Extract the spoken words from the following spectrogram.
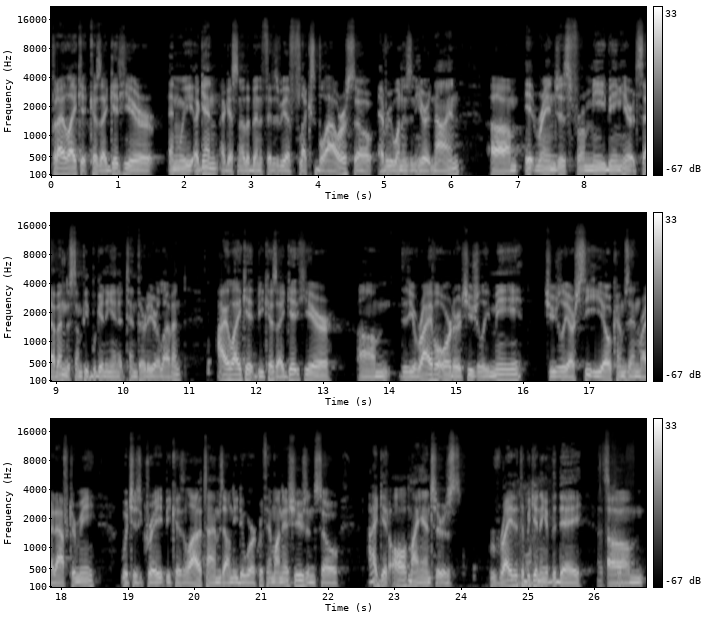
But I like it because I get here, and we again, I guess another benefit is we have flexible hours, so everyone isn't here at nine. Um, it ranges from me being here at seven to some people getting in at ten thirty or eleven. I like it because I get here. Um, the arrival order, it's usually me. It's usually our CEO comes in right after me which is great because a lot of times I'll need to work with him on issues. And so I get all of my answers right at the beginning of the day. Cool. Um,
